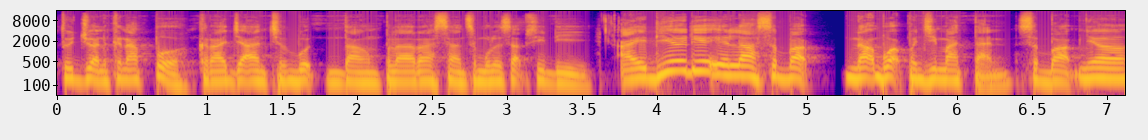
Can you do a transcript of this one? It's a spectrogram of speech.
tujuan kenapa kerajaan sebut tentang pelarasan semula subsidi. Idea dia ialah sebab nak buat penjimatan. Sebabnya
